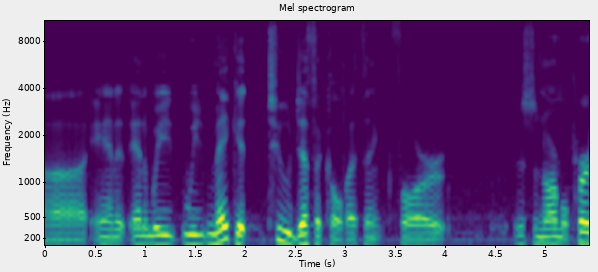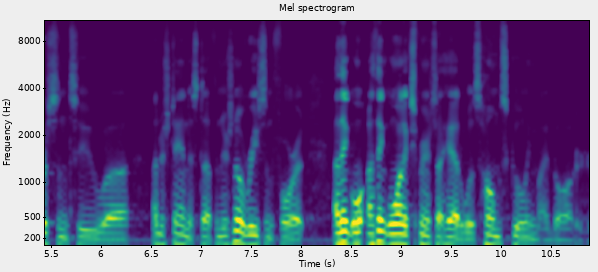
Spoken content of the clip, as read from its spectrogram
Uh, and it, and we, we make it too difficult, I think, for just a normal person to uh, understand this stuff, and there's no reason for it. I think, I think one experience I had was homeschooling my daughter.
